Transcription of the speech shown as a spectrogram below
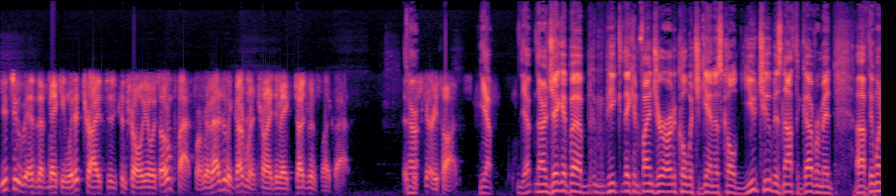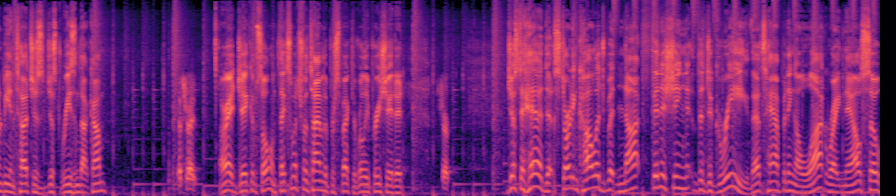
YouTube ends up making when it tries to control you know, its own platform. Imagine the government trying to make judgments like that. It's a scary thought. Yep. Yep. Now, Jacob, uh, they can find your article, which again is called YouTube is Not the Government. Uh, if they want to be in touch, is just reason.com? That's right. All right, Jacob Sullum, thanks so much for the time and the perspective. Really appreciate it. Sure. Just ahead, starting college but not finishing the degree. That's happening a lot right now. So,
